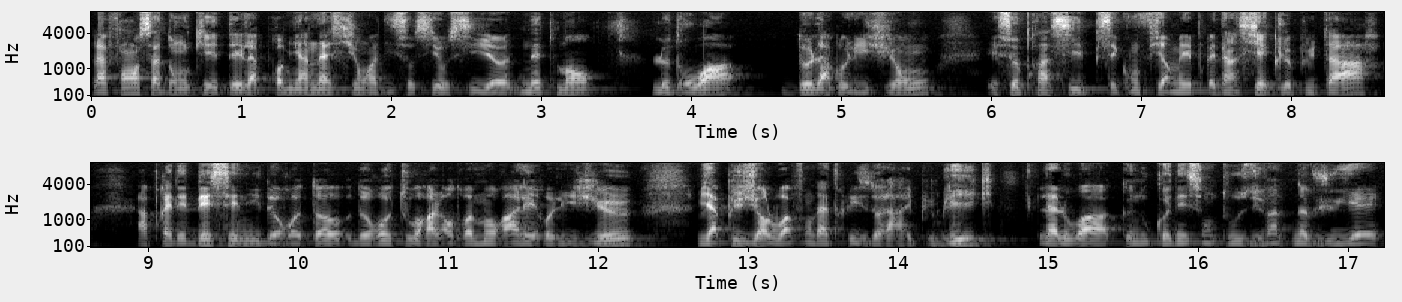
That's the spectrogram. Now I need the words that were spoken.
la France a donc été la première nation à dissocier aussi euh, nettement le droit de la religion, et ce principe s'est confirmé près d'un siècle plus tard, après des décennies de retour, à l'ordre moral et religieux, via plusieurs lois fondatrices de la République, la loi que nous connaissons tous du 29 juillet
